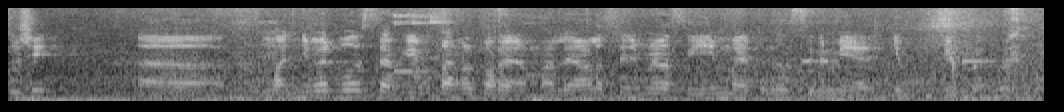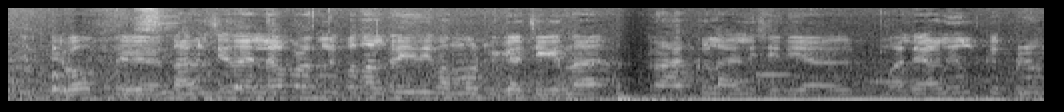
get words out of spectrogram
സുഷി ആ, മഞ്ഞുമൽ പോസ്റ്റ് ആക്കി താങ്കൾ പറയാം. മലയാള സിനിമയുടെ സീൻ മാറ്റുന്ന സിനിമയായിരിക്കും എന്ന്. ഇപ്പോൾ താങ്കൾ ചെയ്ത എല്ലാ പടങ്ങളും ഇപ്പോൾ നല്ല രീതിയിൽ വന്നുകൊണ്ടിരിക്കുക ചെയ്യുന്ന ട്രാക്കുകളായാലും ശരിയാ മലയാളികൾക്ക് എപ്പോഴും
